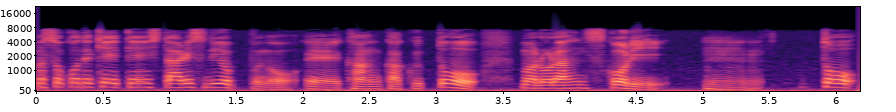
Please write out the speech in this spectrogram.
まあ、そこで経験したアリス・ディオップの、えー、感覚と、まあ、ロランス・コリー、うん、と、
